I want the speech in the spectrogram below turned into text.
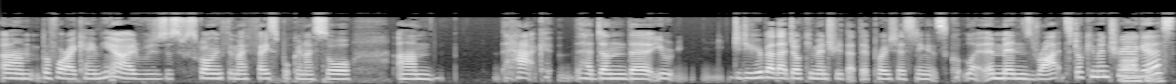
um, before I came here, I was just scrolling through my Facebook and I saw um, Hack had done the. You, did you hear about that documentary that they're protesting? It's like a men's rights documentary, Oh, I guess.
